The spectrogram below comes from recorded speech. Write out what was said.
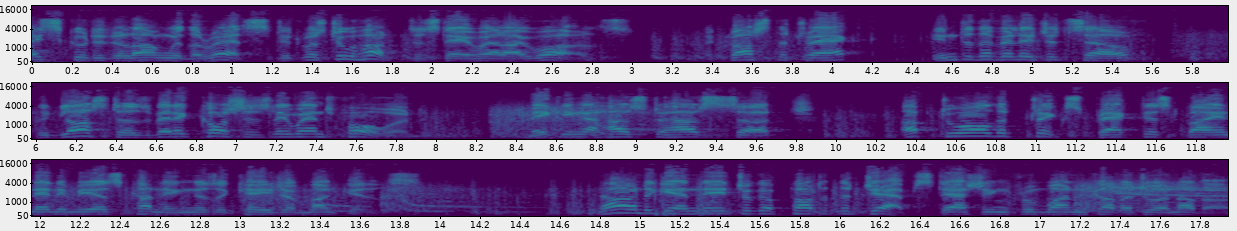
I scooted along with the rest. It was too hot to stay where I was. Across the track, into the village itself, the Gloucesters very cautiously went forward, making a house-to-house -house search, up to all the tricks practiced by an enemy as cunning as a cage of monkeys. Now and again they took a pot at the Japs, dashing from one cover to another.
